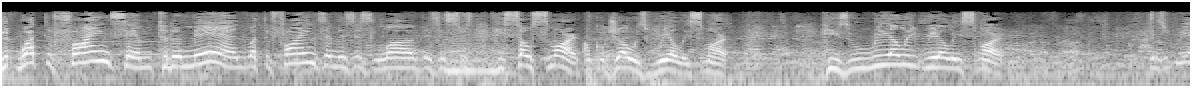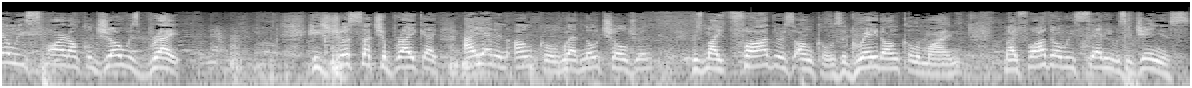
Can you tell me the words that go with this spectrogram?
The, what defines him to the man, what defines him is his love, is his, he's so smart. Uncle Joe is really smart. He's really, really smart. He's really smart. Uncle Joe is bright. He's just such a bright guy. I had an uncle who had no children. He was my father's uncle. He was a great uncle of mine. My father always said he was a genius.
